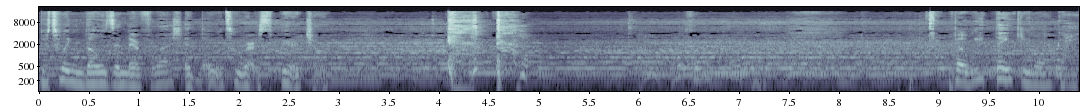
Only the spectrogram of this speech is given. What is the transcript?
between those in their flesh and those who are spiritual. but we thank you, Lord God,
